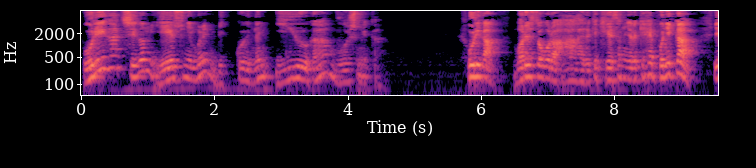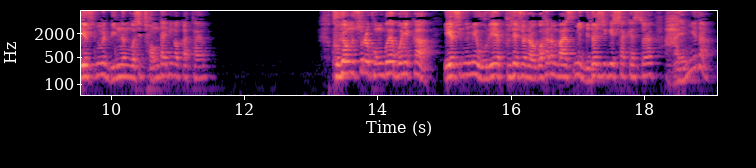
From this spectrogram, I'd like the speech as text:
우리가 지금 예수님을 믿고 있는 이유가 무엇입니까? 우리가 머릿속으로 아 이렇게 계산 이렇게 해 보니까 예수님을 믿는 것이 정답인 것 같아요. 구경수를 공부해 보니까 예수님이 우리의 구세주라고 하는 말씀이 믿어지기 시작했어요? 아닙니다.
